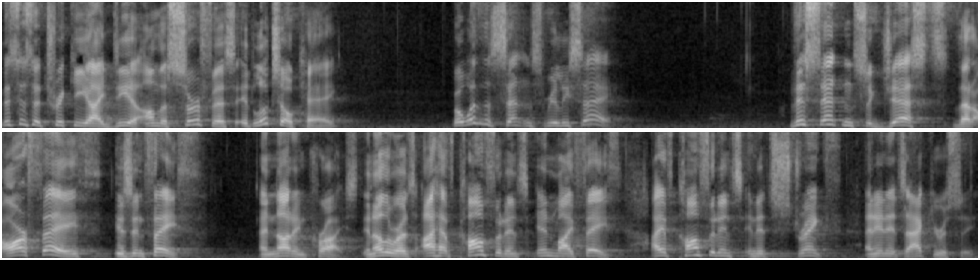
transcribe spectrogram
This is a tricky idea. On the surface, it looks okay, but what does the sentence really say? This sentence suggests that our faith is in faith and not in Christ. In other words, I have confidence in my faith. I have confidence in its strength and in its accuracy.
